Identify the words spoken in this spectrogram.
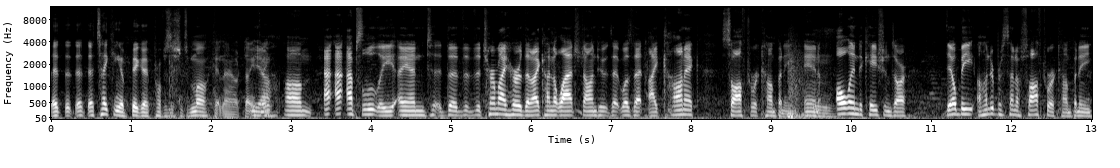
They're, they're, they're taking a bigger proposition to market now, don't you Yeah, think? um, absolutely. And the, the the term I heard that I kind of latched onto that was that iconic software company, and Mm. all indications are they'll be 100% a software company,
